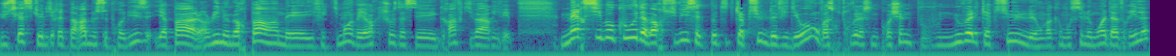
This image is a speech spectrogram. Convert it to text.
Jusqu'à ce que l'irréparable ne se produise. Il y a pas. Alors lui ne meurt pas, hein, mais effectivement il va y avoir quelque chose d'assez grave qui va arriver. Merci beaucoup d'avoir suivi cette petite capsule de vidéo. On va se retrouver la semaine prochaine pour une nouvelle capsule et on va commencer le mois d'avril.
